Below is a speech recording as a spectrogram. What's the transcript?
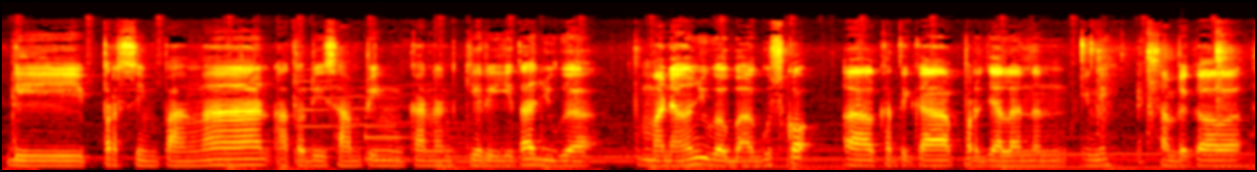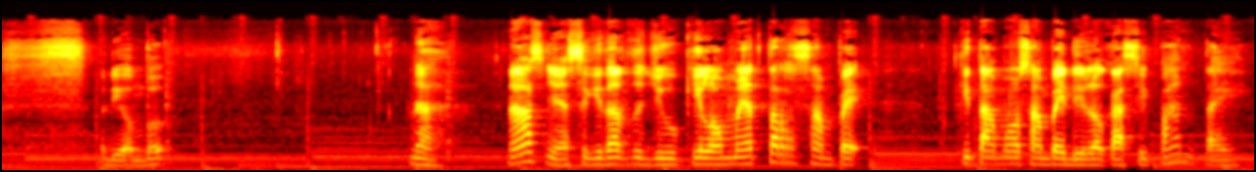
di persimpangan atau di samping kanan kiri kita juga pemandangan juga bagus kok uh, ketika perjalanan ini sampai ke di Ombok. Nah, nasnya sekitar 7 km sampai kita mau sampai di lokasi pantai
